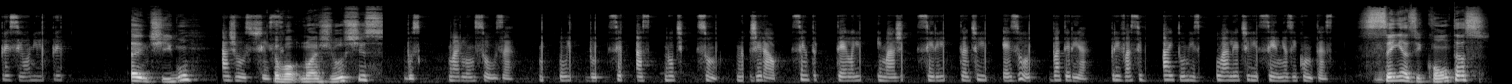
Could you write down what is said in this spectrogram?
Pressione. Pre... antigo. Ajustes. Eu vou no ajustes. Bus. Marlon Souza. Som, geral, centro, tela, imagem, Siri, touch, ESO, bateria, privacidade, iTunes, wallet, senhas e contas. Senhas e contas.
